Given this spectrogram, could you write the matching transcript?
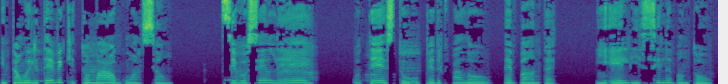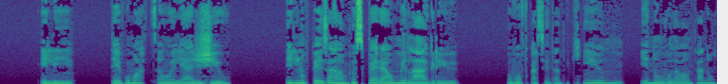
Então ele teve que tomar alguma ação. Se você ler o texto, o Pedro falou: levanta, e ele se levantou. Ele teve uma ação, ele agiu. Ele não fez, ah, vou esperar um milagre, eu vou ficar sentado aqui e não vou levantar, não.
